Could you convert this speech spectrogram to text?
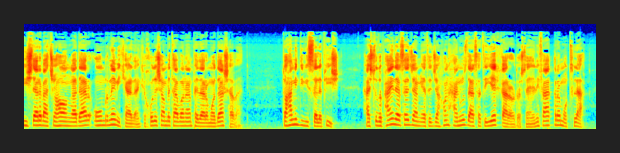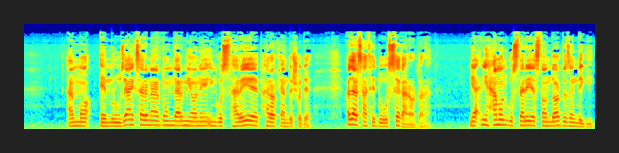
بیشتر بچه ها آنقدر عمر نمی کردن که خودشان بتوانند پدر و مادر شوند. تا همین 200 سال پیش 85 درصد جمعیت جهان هنوز در سطح یک قرار داشتن یعنی فقر مطلق. اما امروزه اکثر مردم در میانه این گستره پراکنده شده و در سطح دو سه قرار دارند. یعنی همان گستره استاندارد زندگی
